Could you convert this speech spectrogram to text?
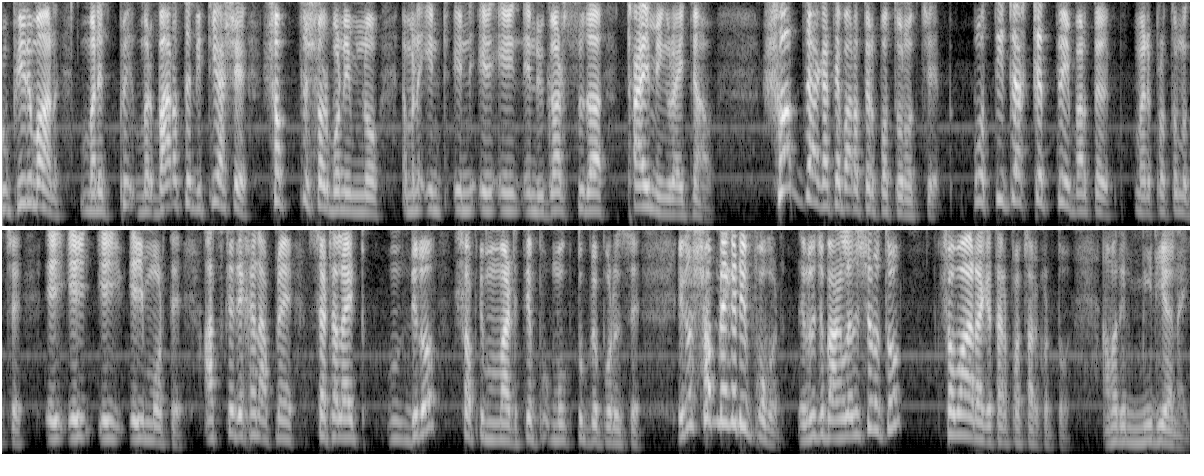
রুপির মান মানে মানে ভারতের ইতিহাসে সবচেয়ে সর্বনিম্ন মানে in regards to the timing right now সব জায়গাতে ভারতের পতন হচ্ছে। প্রতিটা ক্ষেত্রেই ভারতের মানে পতন হচ্ছে এই এই এই এই মুহূর্তে। আজকে দেখেন আপনি স্যাটেলাইট দিল সব মাটিতে মুখ টুপড়ে পড়েছে। এগুলো সব নেগেটিভ খবর। এগুলো যে বাংলাদেশের হতো সবার আগে তার প্রচার করতো। আমাদের মিডিয়া নাই।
